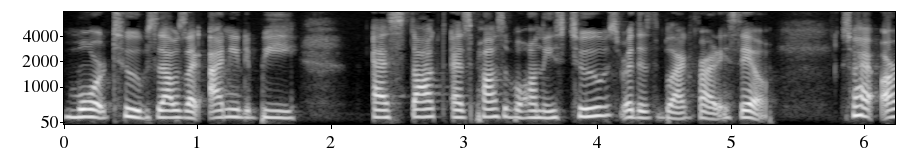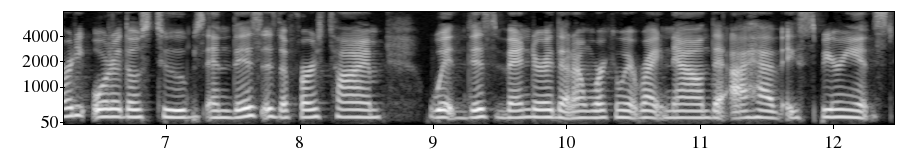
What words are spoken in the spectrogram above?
more tubes. So I was like, I need to be as stocked as possible on these tubes for this Black Friday sale. So I already ordered those tubes, and this is the first time with this vendor that I'm working with right now that I have experienced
